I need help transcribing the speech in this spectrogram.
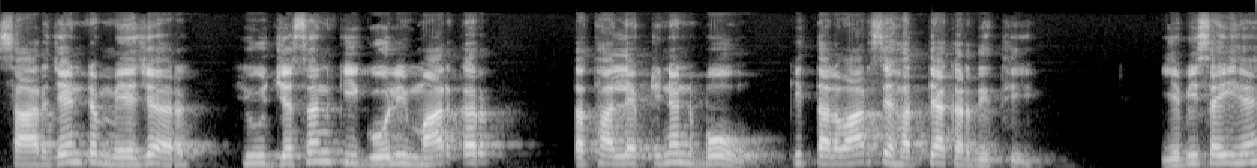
सार्जेंट मेजर ह्यूजेसन की गोली मारकर तथा लेफ्टिनेंट बो की तलवार से हत्या कर दी थी, ये भी सही है।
